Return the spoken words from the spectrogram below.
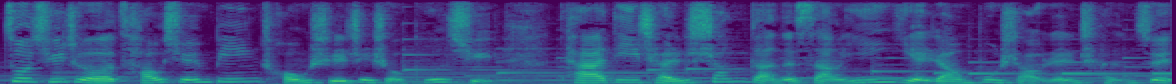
作曲者曹玄彬重拾这首歌曲，他低沉伤感的嗓音也让不少人沉醉。《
